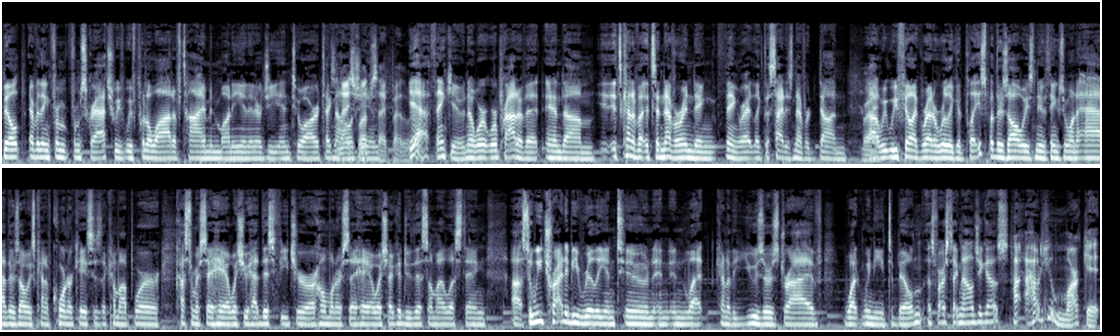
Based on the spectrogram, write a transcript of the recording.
built everything from from scratch. We've we've put a lot of time and money and energy into our technology. nice and- website, by the way. Yeah, thank you. No, we're we're proud of it, and um, it's kind of a, it's a never ending thing, right? Like the site is never done. Right. Uh, we we feel like we're at a really good place, but there's always new things we want to add. There's always kind of corner cases that come up where customers say, "Hey, I wish you had this feature," or homeowners say, "Hey, I wish I could do this on my listing." Uh, so we try to be really in tune and, and let kind of the users drive what we need to build as far as technology goes. How, how do you market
